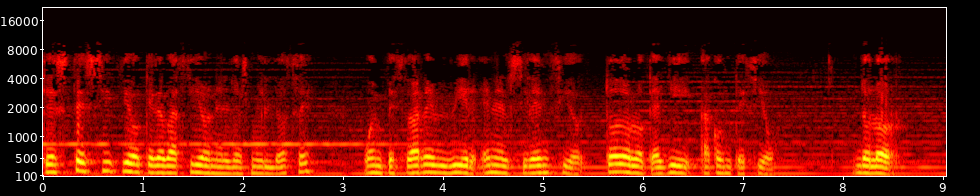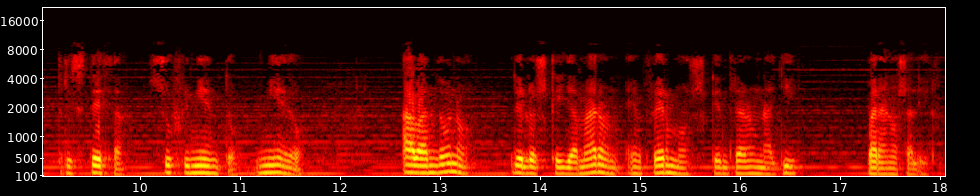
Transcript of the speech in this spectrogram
¿Que este sitio quedó vacío en el 2012? O empezó a revivir en el silencio todo lo que allí aconteció. Dolor, tristeza, sufrimiento, miedo, abandono de los que llamaron enfermos que entraron allí para no salir.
